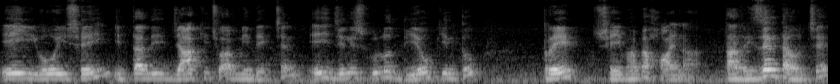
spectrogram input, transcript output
এই, ওই, সেই ইত্যাদি যা কিছু আপনি দেখছেন, এই জিনিসগুলো দিয়েও কিন্তু ট্রেড সেইভাবে হয় না। তার রিজনটা হচ্ছে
